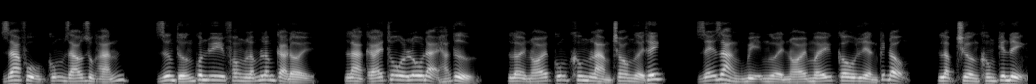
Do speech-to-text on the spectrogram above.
gia phụ cũng giáo dục hắn, dương tướng quân uy phong lấm lấm cả đời, là cái thô lô đại hắn tử, lời nói cũng không làm cho người thích, dễ dàng bị người nói mấy câu liền kích động, lập trường không kiên định,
